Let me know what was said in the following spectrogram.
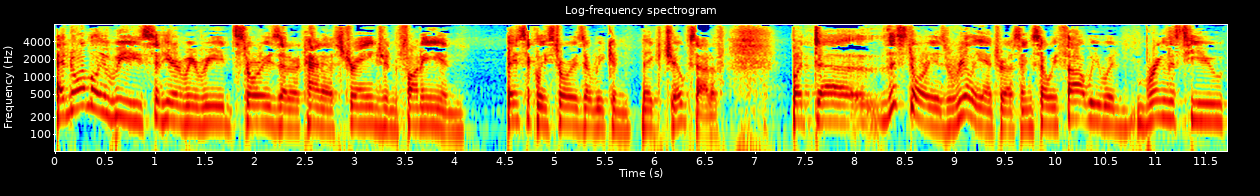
And normally we sit here and we read stories that are kind of strange and funny and basically stories that we can make jokes out of. But uh, this story is really interesting, so we thought we would bring this to you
